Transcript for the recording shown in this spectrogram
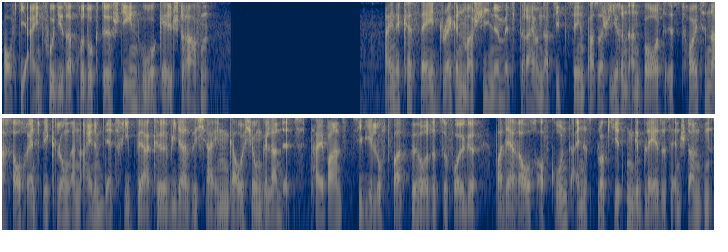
Auf die Einfuhr dieser Produkte stehen hohe Geldstrafen. Eine Cathay Dragon Maschine mit 317 Passagieren an Bord ist heute nach Rauchentwicklung an einem der Triebwerke wieder sicher in Kaohsiung gelandet. Taiwans Zivilluftfahrtbehörde zufolge war der Rauch aufgrund eines blockierten Gebläses entstanden.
